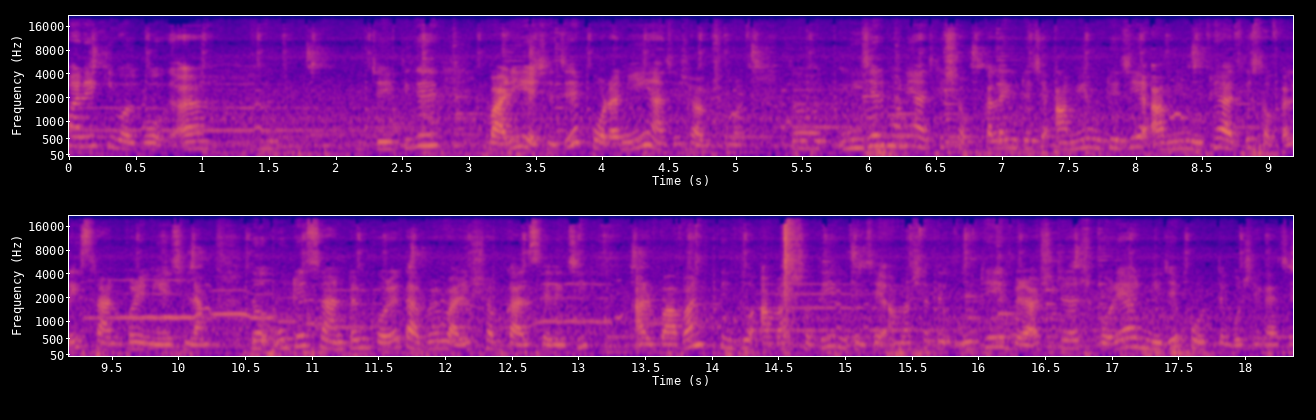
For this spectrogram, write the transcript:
মানে কি বলব যেই থেকে বাড়ি এসেছে, পড়া নিয়েই আছে সবসময়। তো নিজের মনে আজকে সকালে উঠেছে আমি উঠেছি, আমি উঠে আজকে সকালেই স্নান করে নিয়েছিলাম। তো উঠে স্নান টান করে তারপরে বাড়ির সব কাজ সেরেছি। আর বাবান কিন্তু আমার সাথেই উঠেছে, আমার সাথে উঠে ব্রাশ ট্রাশ করে আর নিজে পড়তে বসে গেছে।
